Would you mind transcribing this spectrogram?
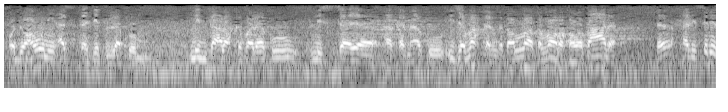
Ud'uni astajib lakum. Mintalah kepadaku niscaya akan aku ijabahkan kata Allah tabaraka wa taala. Ya, hadis ini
